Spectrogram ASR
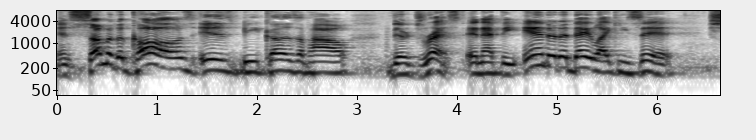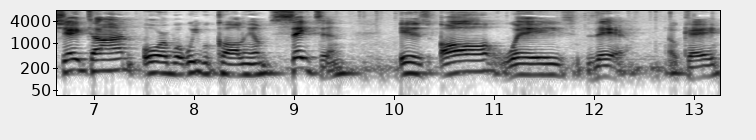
and some of the cause is because of how they're dressed. And at the end of the day, like he said, Shaitan, or what we would call him, Satan, is always there. Okay?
